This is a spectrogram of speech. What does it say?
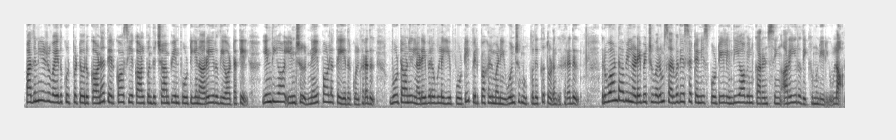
பதினேழு வயதுக்குட்பட்டோருக்கான தெற்காசிய கால்பந்து சாம்பியன் போட்டியின் அரையிறுதி ஆட்டத்தில் இந்தியா இன்று நேபாளத்தை எதிர்கொள்கிறது. பூட்டானில் நடைபெறவுள்ள இப்போட்டி பிற்பகல் மணி ஒன்று முப்பதுக்கு தொடங்குகிறது. ருவாண்டாவில் நடைபெற்று வரும் சர்வதேச டென்னிஸ் போட்டியில் இந்தியாவின் கரண் சிங் அரையிறுதிக்கு முன்னேறியுள்ளார்.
